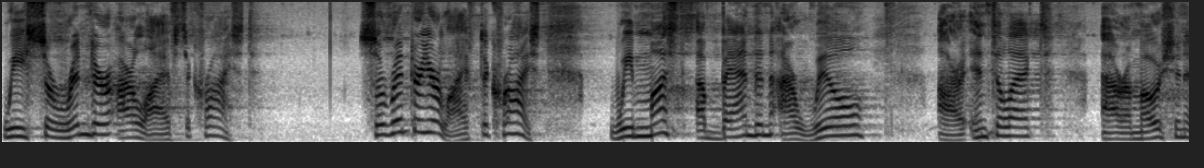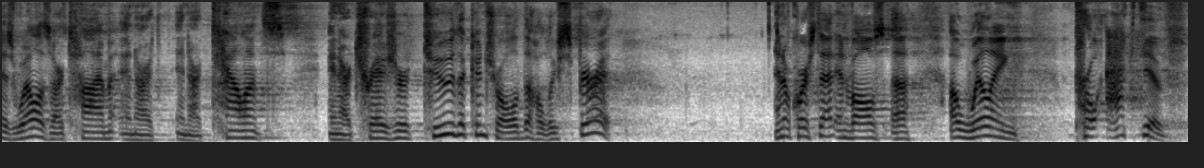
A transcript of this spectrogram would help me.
we surrender our lives to Christ. Surrender your life to Christ. We must abandon our will, our intellect, our emotion, as well as our time and our, and our talents and our treasure to the control of the Holy Spirit. And of course, that involves a, a willing, proactive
